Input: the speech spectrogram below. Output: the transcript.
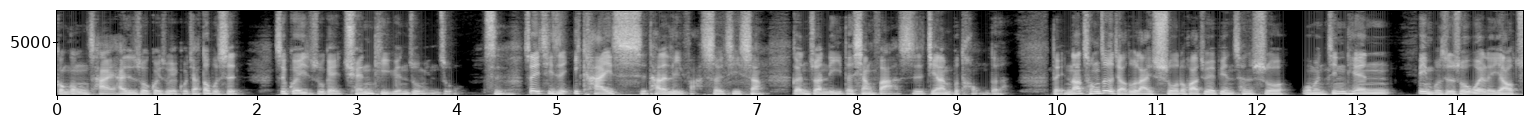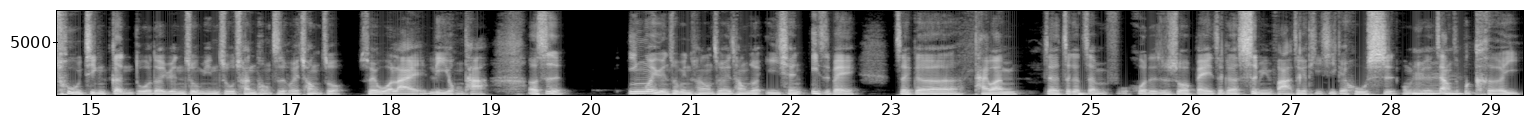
公共财，还是说归属给国家？都不是，是归属给全体原住民族。是，所以其实一开始它的立法设计上跟专利的想法是截然不同的。对，那从这个角度来说的话，就会变成说，我们今天并不是说为了要促进更多的原住民族传统智慧创作，所以我来利用它，而是因为原住民传统智慧创作以前一直被这个台湾。这这个政府，或者是说被这个市民法这个体系给忽视，我们觉得这样子不可以，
